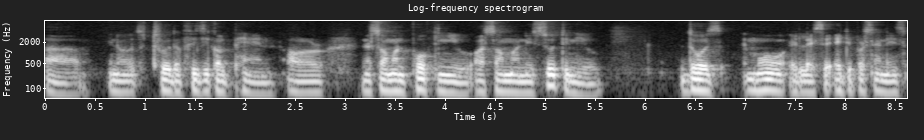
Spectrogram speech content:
uh, you know through the physical pain or you know, someone poking you or someone is shooting you those more let's say 80% is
